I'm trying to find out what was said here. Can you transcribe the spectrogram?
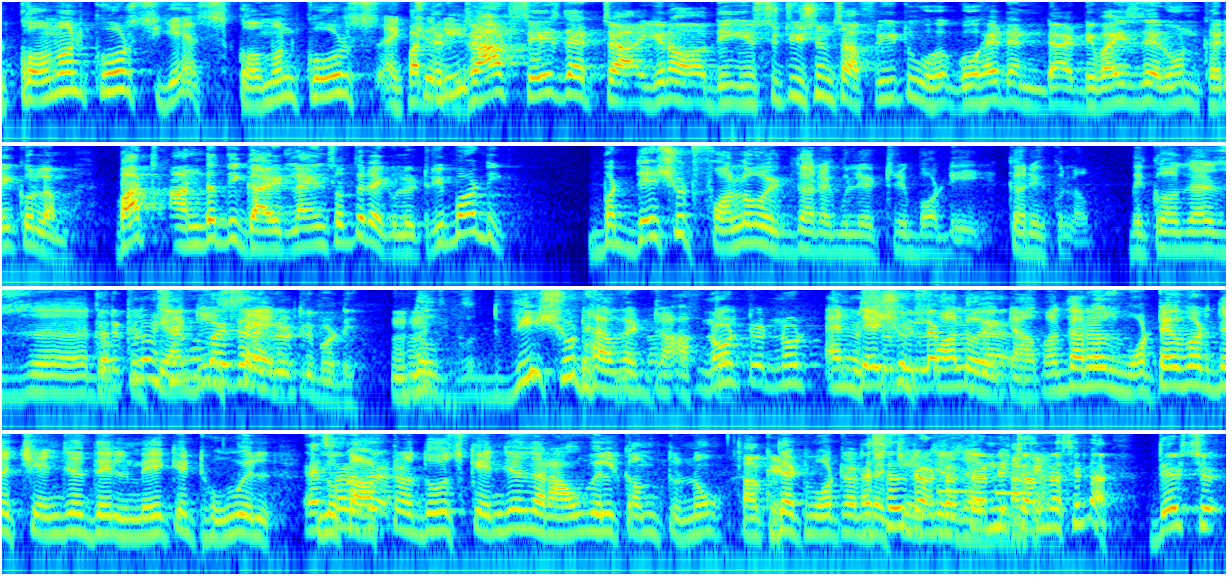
a common course, yes, common course actually. But the draft says that uh, you know the institutions are free to go ahead and uh, devise their own curriculum, but under the guidelines of the regulatory body. But they should follow it, the regulatory body curriculum, because as uh, Dr. Curriculum should be Tyagi by the said, regulatory body. no, we should have a draft, Not- not- and it they should should follow it up. Otherwise, whatever the changes they'll make it, who will As look far as the- after those changes, and how will come to know Okay. that what are As the far as changes? Dr. have Anil been- Chandna said, na, there should,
